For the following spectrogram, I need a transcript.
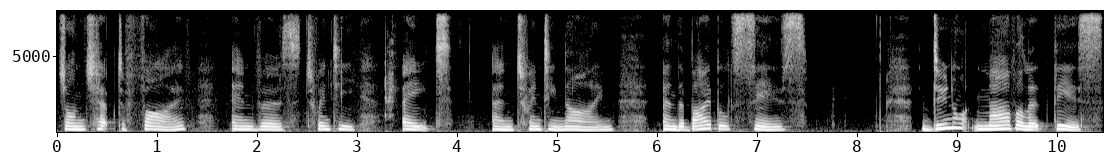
John chapter 5 and verse 28 and 29. And the Bible says, do not marvel at this,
